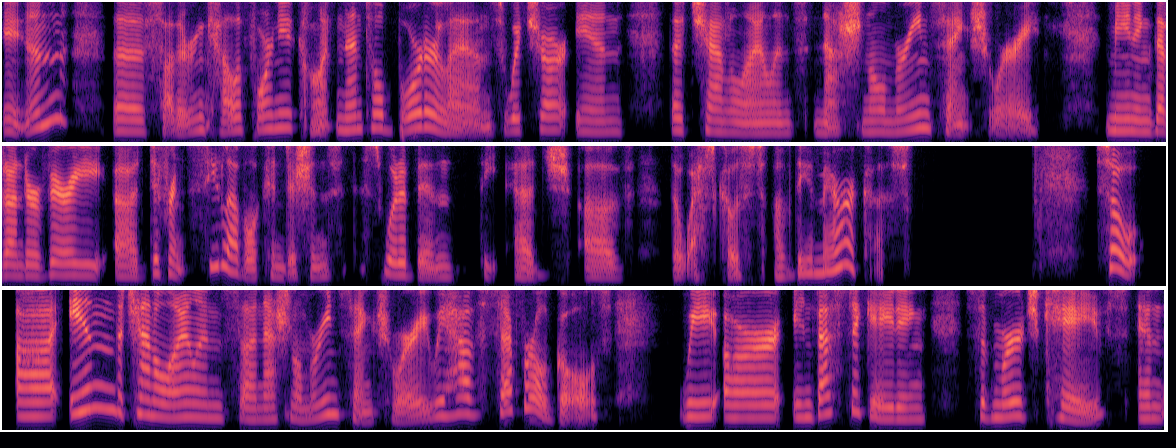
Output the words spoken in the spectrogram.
in the Southern California continental borderlands, which are in the Channel Islands National Marine Sanctuary, meaning that under very uh, different sea level conditions, this would have been the edge of the west coast of the Americas. So uh, in the Channel Islands uh, National Marine Sanctuary, we have several goals. We are investigating submerged caves and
